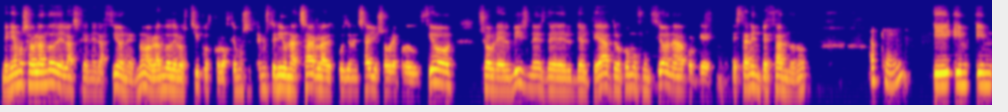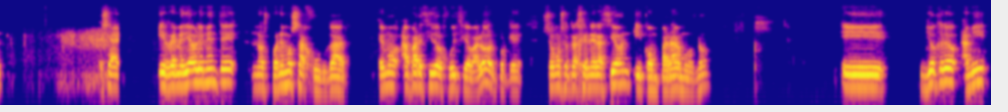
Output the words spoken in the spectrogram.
Veníamos hablando de las generaciones, ¿no? Hablando de los chicos con los que hemos, hemos tenido una charla después del ensayo sobre producción, sobre el business del, del teatro, cómo funciona, porque están empezando, ¿no? Ok. Y, y, y, o sea, irremediablemente nos ponemos a juzgar hemos, ha aparecido el juicio de valor, porque somos otra generación y comparamos, ¿no? Y yo creo, a mí,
